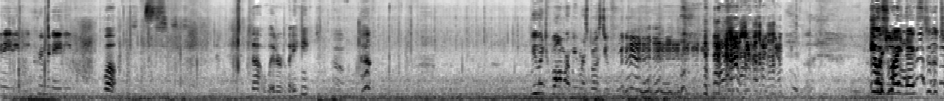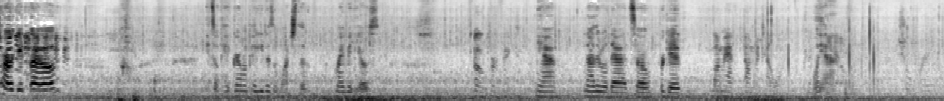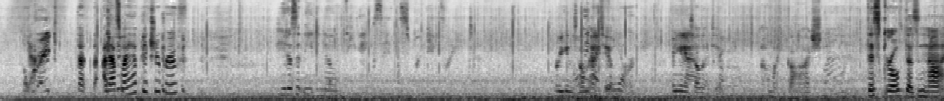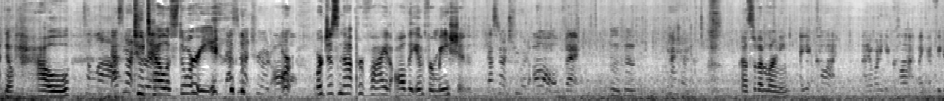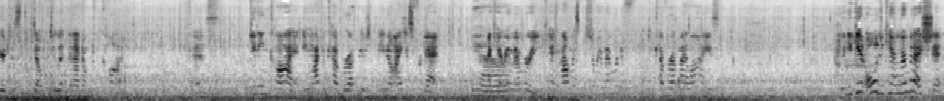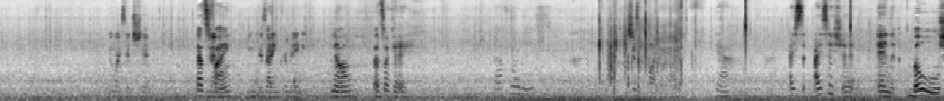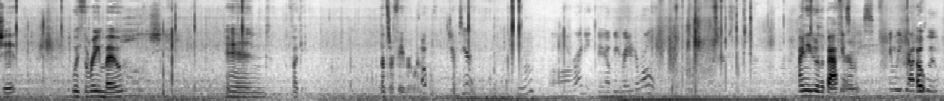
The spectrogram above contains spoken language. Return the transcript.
Incriminating, incriminating. Well, not literally. Oh. We went to Walmart. We weren't supposed to. It was right next to the Target, though. It's okay. Grandma Peggy doesn't watch the my videos. oh, perfect. Yeah, neither will Dad. So we're good. Well, I'm gonna, I'm gonna tell him. Well, yeah. you know, Yeah. All right. That, that- that's why I have picture proof. He doesn't need to know the exits. We're different. Are you gonna tell him that too? Are you gonna Yeah, tell that too? Oh my gosh. This girl does not know how It's a lie. That's not to true. tell a story That's not true at all. or or just not provide all the information. That's not true at all. But hmm That's what I'm learning. I get caught. I don't want to get caught. Like I figured, just don't do it, then I don't get caught. Because getting caught, you have to cover up your. You know, I just forget. Yeah. I can't remember. You can't. How am I supposed to remember to, to cover up my lies? When you get old, you can't remember that shit. Oh, I said shit. That's Is that- fine. Is that incriminating? No, that's okay. That's what it is. It's just fun. Yeah. I say, I say shit and bullshit with the rainbow and fuck it. That's our favorite one. Oh, Jim's here. Mm-hmm. Alrighty, they'll be ready to roll. I need to go to the Yes, bathroom. please. And we grabbed Oh. the blue.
